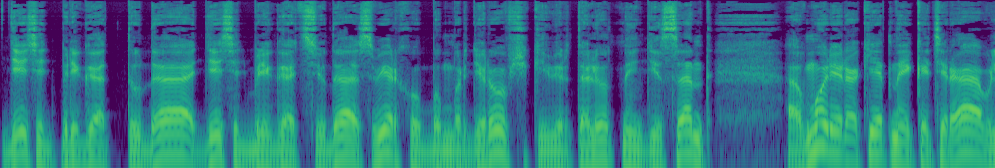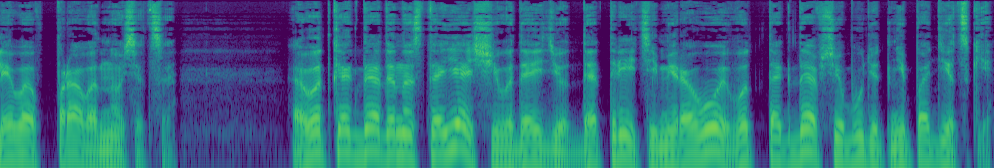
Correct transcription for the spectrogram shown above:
Десять бригад туда, десять бригад сюда, сверху бомбардировщики, вертолетный десант, а в море ракетные катера влево-вправо носятся. А вот когда до настоящего дойдет, до Третьей мировой, вот тогда все будет не по-детски.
